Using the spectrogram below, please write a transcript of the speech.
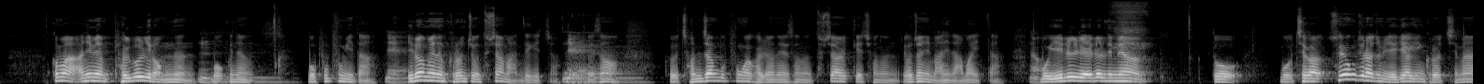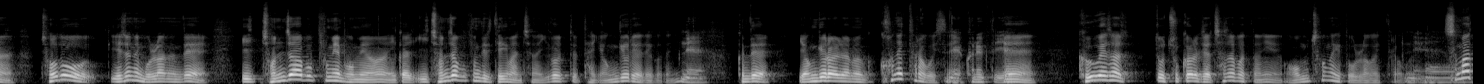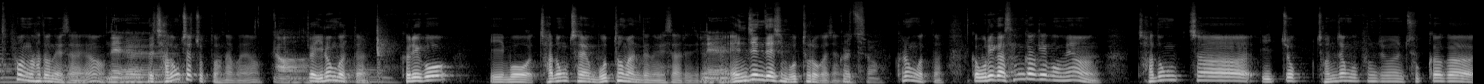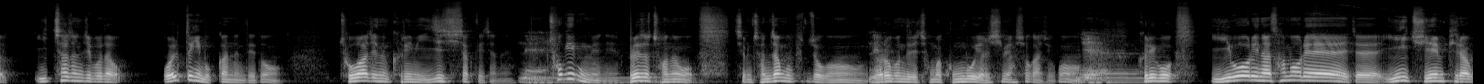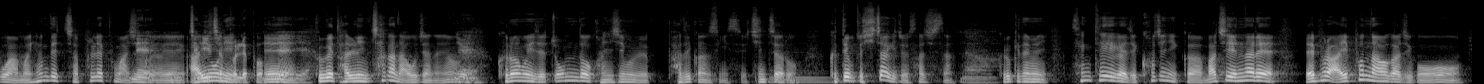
그러면 아니면 별 볼 일 없는 음. 뭐 그냥 뭐 부품이다. 네. 이러면은 그런 쪽은 투자하면 안 되겠죠. 네. 그래서 그 전장 부품과 관련해서는 투자할 게 저는 여전히 많이 남아 있다. 어. 뭐 예를 예를 들면 또 뭐 제가 소형주라 좀 얘기하긴 그렇지만 저도 예전에 몰랐는데 이 전자 부품에 보면 그러니까 이 전자 부품들이 되게 많잖아요. 이것도 다 연결해야 되거든요. 네. 근데 연결하려면 그 커넥터라고 있어요. 네. 커넥트 예. 예. 그 회사 또 주가를 제가 찾아봤더니 엄청나게 또 올라가 있더라고요. 네. 스마트폰 하던 회사예요. 네. 근데 자동차 쪽도 하나 봐요. 아. 그러니까 이런 것들 그리고 이 뭐 자동차용 모터 만드는 회사들이 네. 엔진 대신 모터로 가잖아요. 그렇죠. 그런 것들. 그러니까 우리가 생각해 보면 자동차 이쪽 전장 부품 중은 주가가 2차 전지보다 월등히 못 갔는데도 좋아지는 그림이 이제 시작되잖아요. 네. 초기 국면이에요. 그래서 저는 지금 전장 부품 쪽은 네. 여러분들이 정말 공부 열심히 하셔가지고 예. 그리고 2월이나 3월에 이제 eGMP라고 아마 현대차 플랫폼 아실 네. 거예요. 예. 아이오닉. 플랫폼. 예. 예, 예. 그게 달린 차가 나오잖아요. 예. 그러면 이제 좀 더 관심을 받을 가능성이 있어요. 진짜로. 음. 그때부터 시작이죠, 사실상. 아. 그렇게 되면 생태계가 이제 커지니까 마치 옛날에 애플 아이폰 나와가지고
